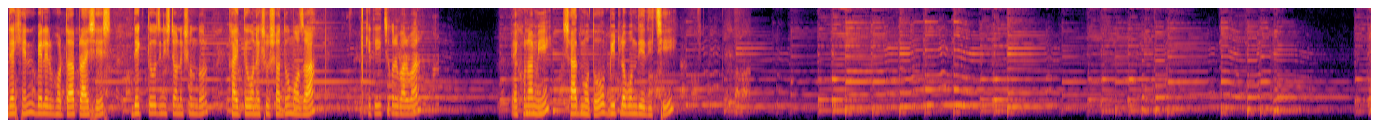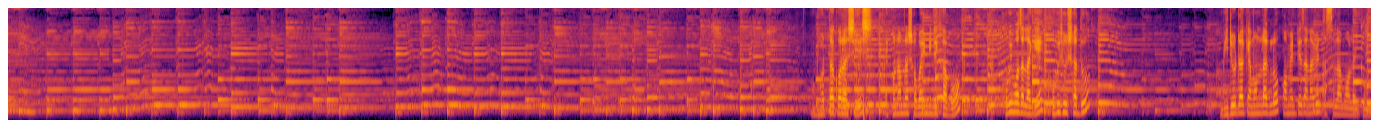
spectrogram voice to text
দেখেন, বেলের ভর্তা প্রায় শেষ। দেখতেও জিনিসটা অনেক সুন্দর, খাইতেও অনেক সুস্বাদু, মজা। খেতে ইচ্ছে করে বারবার। এখন আমি স্বাদ মতো বিট লবণ দিয়ে দিচ্ছি। ভর্তা করা শেষ। এখন আমরা সবাই মিলে খাব। খুবই মজা লাগে, খুবই সুস্বাদু। ভিডিওটা কেমন লাগল কমেন্টে জানাবেন। আসসালামু আলাইকুম।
